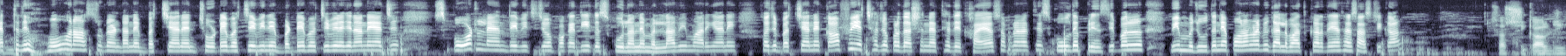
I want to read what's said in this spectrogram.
ਇੱਥੇ ਦੇ ਹੋਣਹਾਰ ਸਟੂਡੈਂਟਾਂ ਨੇ, ਬੱਚਿਆਂ ਨੇ, ਛੋਟੇ ਬੱਚੇ ਵੀ ਨੇ, ਵੱਡੇ ਬੱਚੇ ਵੀ ਨੇ, ਜਿਨ੍ਹਾਂ ਨੇ ਅੱਜ ਸਪੋਰਟ ਲੈਣ ਦੇ ਵਿੱਚ ਜੋ ਆਪਾਂ ਕਹਿ ਦਈਏ ਕਿ ਸਕੂਲਾਂ ਨੇ ਮੱਲਾਂ ਵੀ ਮਾਰੀਆਂ ਨੇ। ਸੋ ਅੱਜ ਬੱਚਿਆਂ ਨੇ ਕਾਫੀ ਅੱਛਾ ਜੋ ਪ੍ਰਦਰਸ਼ਨ ਇੱਥੇ ਦਿਖਾਇਆ। ਸੋ ਆਪਣੇ ਇੱਥੇ ਸਕੂਲ ਦੇ ਪ੍ਰਿੰਸੀਪਲ ਵੀ ਮੌਜੂਦ ਨੇ। ਆਪਾਂ ਉਹਨਾਂ ਨਾਲ ਵੀ ਗੱਲਬਾਤ ਕਰਦੇ ਹਾਂ। ਸਰ, ਸਤਿ ਸ਼੍ਰੀ ਅਕਾਲ। ਸਤਿ ਸ਼੍ਰੀ ਅਕਾਲ ਜੀ।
